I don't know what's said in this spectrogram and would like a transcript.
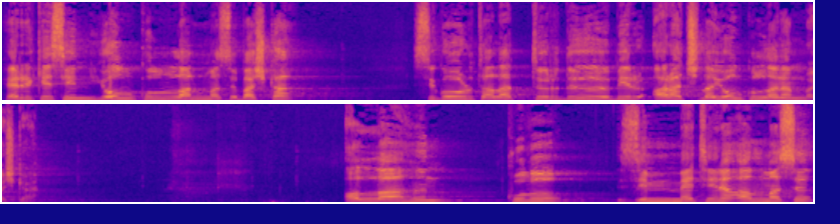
Herkesin yol kullanması başka, sigortalattırdığı bir araçla yol kullanan başka. Allah'ın kulu zimmetine alması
